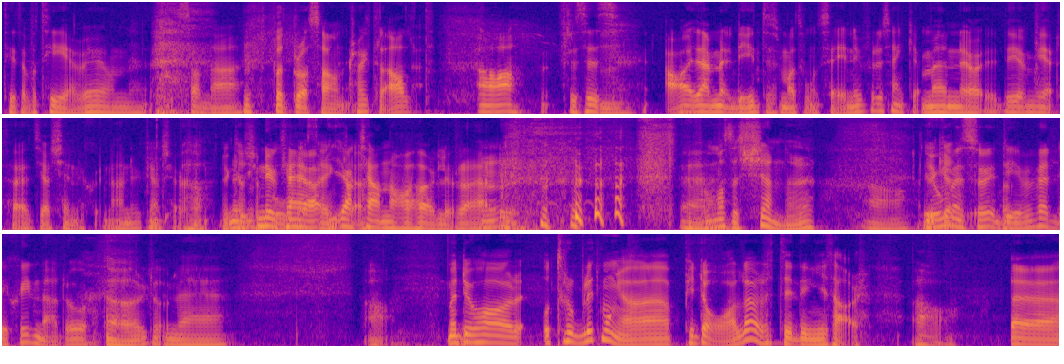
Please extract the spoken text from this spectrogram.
tittar på tv om sådana. Få ett bra soundtrack till allt. ja, precis. Mm. Ja, men det är inte som att hon säger nu får du sänka. Men det är mer så här att jag känner skillnad. Nu kanske jag Ja, nu kanske nu kan jag, jag kan ha hörlurar här. Mm. Man måste känna det. ja. Du Jo, kan- men så det är väldigt skillnad. Och Ja, det är klart. med, ja, Men du har otroligt många pedaler till din gitarr. ja. Eh,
